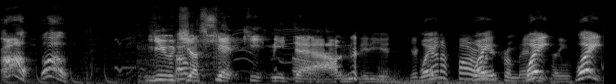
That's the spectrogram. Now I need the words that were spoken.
Oh! Oh! you Oh, just shit. can't keep me Oh, down. you idiot. You're wait, kinda far wait, away from wait, anything. Wait!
